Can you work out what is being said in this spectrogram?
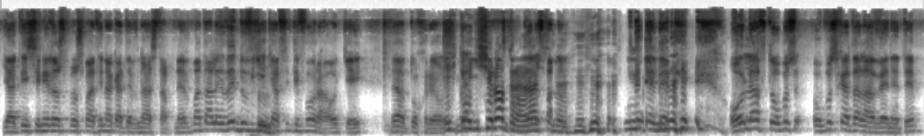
Γιατί συνήθως προσπαθεί να κατευνάσει τα πνεύματα, αλλά δεν του βγήκε αυτή τη φορά. OK, okay, δεν θα το χρεώσουμε. Έχει κάνει χειρότερα, ναι. ναι, ναι. Όλο αυτό, όπως καταλαβαίνετε,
